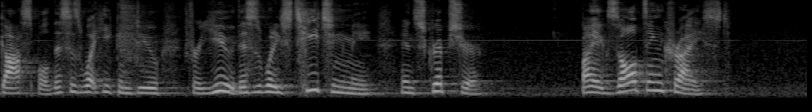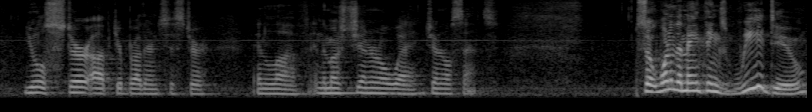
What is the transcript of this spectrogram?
gospel. This is what he can do for you. This is what he's teaching me in Scripture. By exalting Christ, you'll stir up your brother and sister in love in the most general way, general sense. So, one of the main things we do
